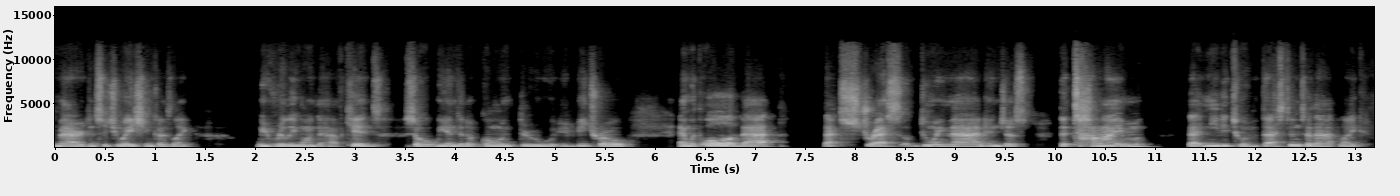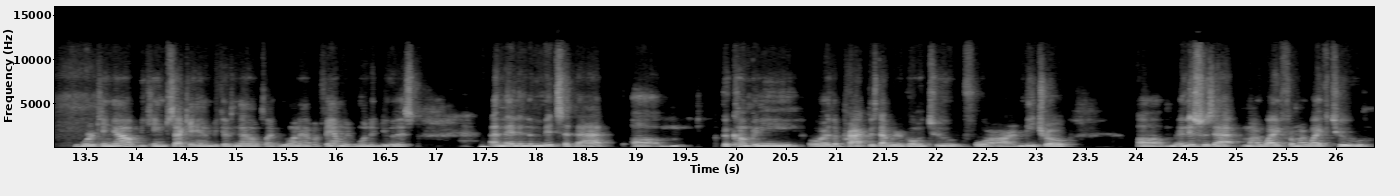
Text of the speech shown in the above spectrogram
marriage and situation because like we really wanted to have kids. So we ended up going through in vitro, and with all of that, that stress of doing that, and just the time that needed to invest into that, like working out became secondhand because now it's like we want to have a family, we want to do this. And then in the midst of that, um, the company or the practice that we were going to for our in vitro, um, and this was at my wife for my wife too.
